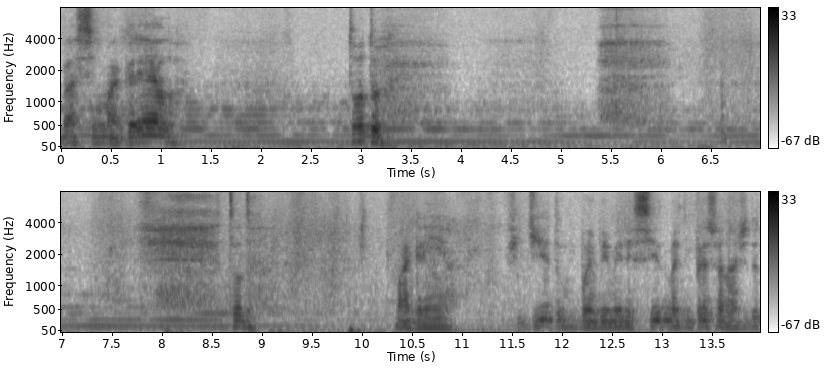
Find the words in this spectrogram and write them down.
Bracinho magrelo. Todo. Todo magrinho. Fedido, banho bem merecido, mas impressionante. Deu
